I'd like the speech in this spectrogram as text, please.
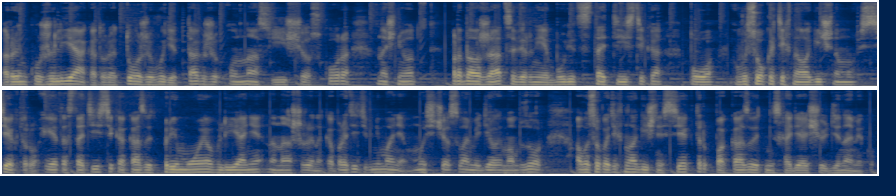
рынку жилья, которая тоже выйдет. Также у нас еще скоро начнет продолжаться, вернее будет статистика по высокотехнологичному сектору. И эта статистика оказывает прямое влияние на наш рынок. Обратите внимание, мы сейчас с вами делаем обзор, а высокотехнологичный сектор показывает нисходящую динамику.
